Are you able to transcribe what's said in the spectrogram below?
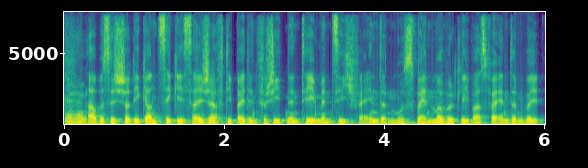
mhm. aber es ist schon die ganze Gesellschaft, die bei den verschiedenen Themen sich verändern muss, wenn man wirklich was verändern will.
